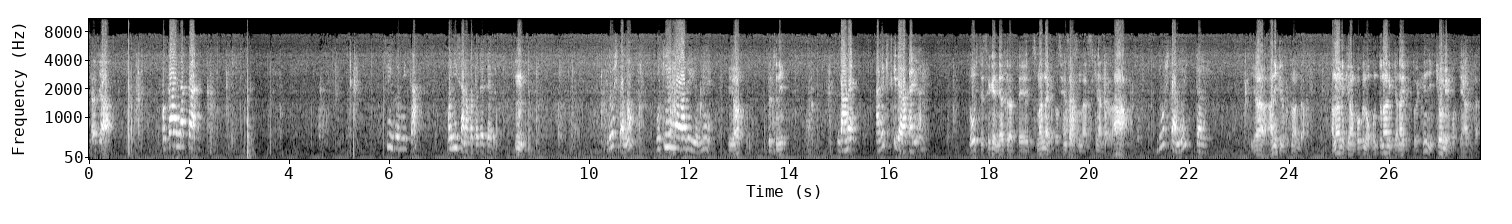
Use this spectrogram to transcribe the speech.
やっちゃおかえりなさい新聞見たお兄さんのこと出てるうん。どうしたの？ご機嫌が悪いよねいや、別に。ダメ歩きつきでわかりますどうして世間の奴らってつまんないことを詮索するのが好きなんだろうな。どうしたの？一体いや、兄貴のことなんだ。あの兄貴は僕の本当の兄貴じゃないってことを変に興味を持ってやるんだ。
